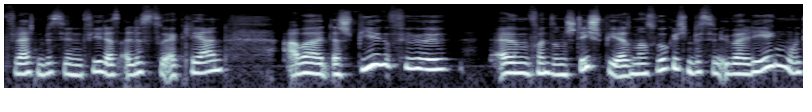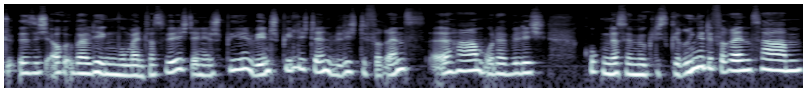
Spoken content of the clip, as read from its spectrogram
vielleicht ein bisschen viel, das alles zu erklären. Aber das Spielgefühl ähm, von so einem Stichspiel. Also man muss wirklich ein bisschen überlegen und sich auch überlegen, Moment, was will ich denn jetzt spielen? Wen spiele ich denn? Will ich Differenz äh, haben oder will ich gucken, dass wir möglichst geringe Differenz haben?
